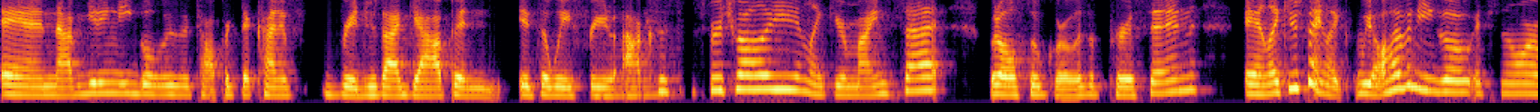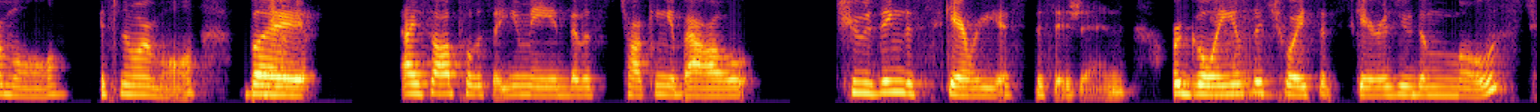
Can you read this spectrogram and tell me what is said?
and navigating ego is a topic that kind of bridges that gap and it's a way for you to mm-hmm. access spirituality and like your mindset but also grow as a person and like you're saying like we all have an ego it's normal it's normal but yeah. i saw a post that you made that was talking about choosing the scariest decision or going of the choice that scares you the most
